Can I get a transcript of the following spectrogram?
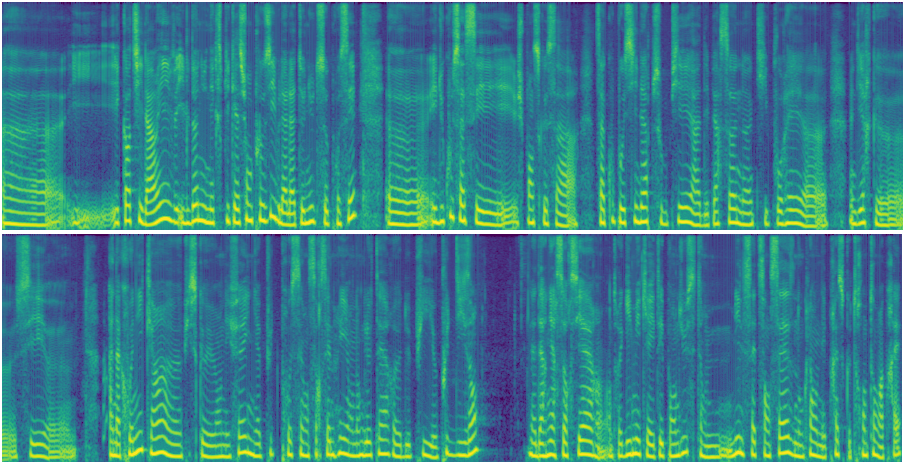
et quand il arrive, il donne une explication plausible à la tenue de ce procès, et du coup, ça c'est, je pense que ça, ça coupe aussi l'herbe sous le pied à des personnes qui qui pourrait euh, dire que c'est euh, anachronique, hein, euh, puisque en effet, il n'y a plus de procès en sorcellerie en Angleterre depuis plus de dix ans. La dernière sorcière, entre guillemets, qui a été pendue, c'était en 1716, donc là on est presque 30 ans après.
